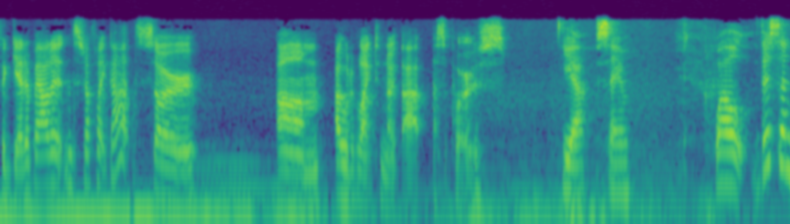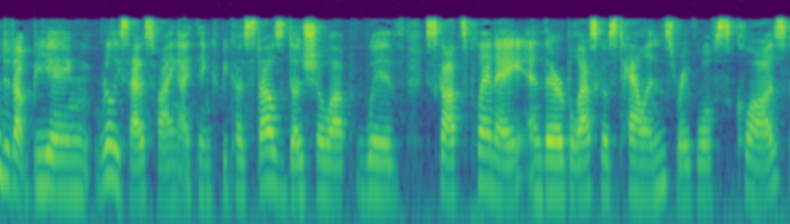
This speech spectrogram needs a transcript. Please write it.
forget about it and stuff like that. So, Um, I would have liked to know that, I suppose. Yeah, same. Well, this ended up being really satisfying, I think, because Stiles does show up with Scott's Plan A and their Belasco's talons, Rave Wolf's claws,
